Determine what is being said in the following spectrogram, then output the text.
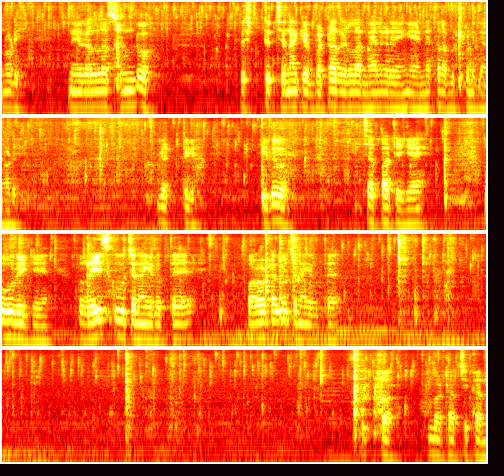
ನೋಡಿ, ನೀರೆಲ್ಲ ಸುಂಡು. ಎಷ್ಟು ಚೆನ್ನಾಗಿ ಬಟರ್ ಎಲ್ಲ ಮೇಲ್ಗಡೆ ಹೆಂಗೆ ಎಣ್ಣೆ ಥರ ಬಿಟ್ಕೊಂಡಿದೆ ನೋಡಿ. ಗಟ್ಟಿಗೆ. ಇದು ಚಪಾತಿಗೆ, ಪೂರಿಗೆ ರೈಸ್ಗೂ ಚೆನ್ನಾಗಿರುತ್ತೆ ಪರೋಟಗೂ ಚೆನ್ನಾಗಿರುತ್ತೆ. ಸೂಪರ್ ಬಟರ್ ಚಿಕನ್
